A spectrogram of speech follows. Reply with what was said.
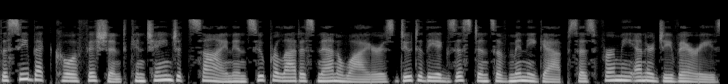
The Seebeck coefficient can change its sign in superlattice nanowires due to the existence of minigaps as Fermi energy varies.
